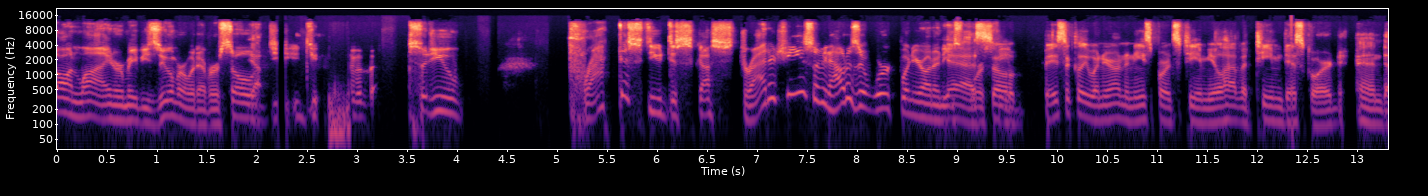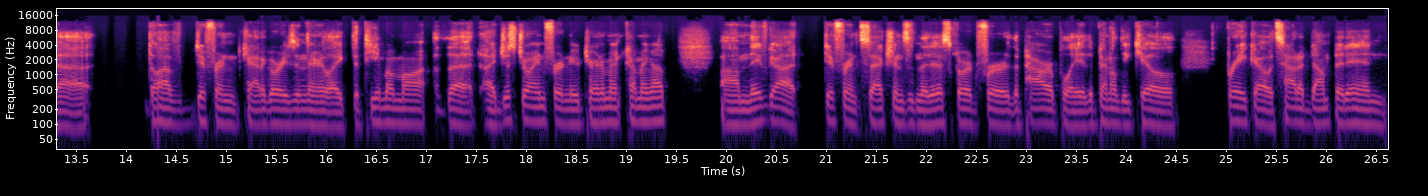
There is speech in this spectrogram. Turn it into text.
online or maybe Zoom or whatever. So, Yep. do, do, so do you practice? Do you discuss strategies? I mean, how does it work when you're on an Yeah, esports so team? basically when you're on an esports team, you'll have a team Discord and uh they'll have different categories in there like the team I'm on, that I just joined for a new tournament coming up. Um, they've got different sections in the Discord for the power play, the penalty kill, breakouts, how to dump it in,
